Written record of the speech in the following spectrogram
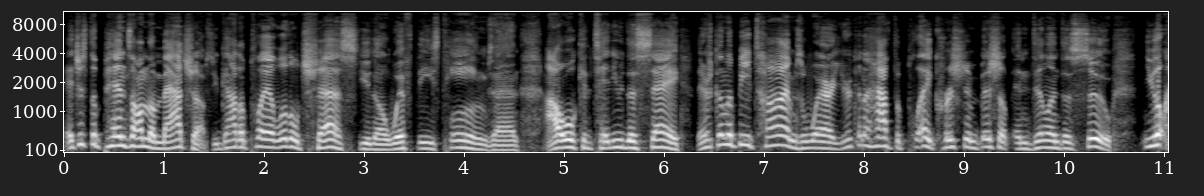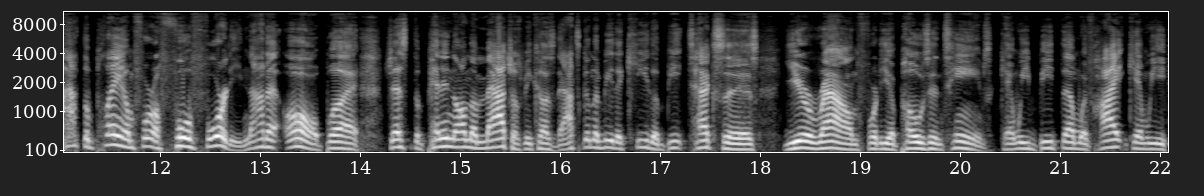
it just depends on the matchups. You got to play a little chess, you know, with these teams, and I will continue to to say there's going to be times where you're going to have to play Christian Bishop and Dylan Disu. You don't have to play them for a full 40, not at all, but just depending on the matchups, because that's going to be the key to beat Texas year round for the opposing teams. Can we beat them with height? Can we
